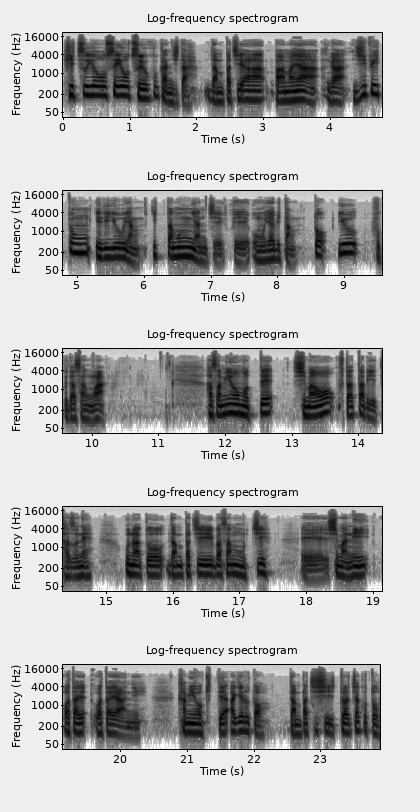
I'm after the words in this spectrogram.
必要性を強く感じた。ダンパチやパーマヤがジフィトンイリユーヤンイッタムンヤンチ、えー、ウムヤビタンという福田さんはハサミを持って島を再び訪ねうなとダンパチバサンムチ、えー、島にわたわたやに髪を切ってあげるとダンパチシと着と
